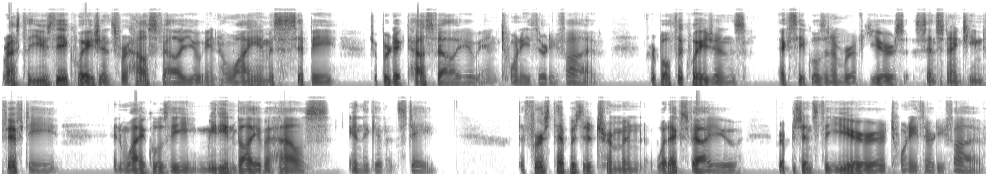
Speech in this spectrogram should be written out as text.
We're asked to use the equations for house value in Hawaii and Mississippi to predict house value in 2035. For both equations, x equals the number of years since 1950 and y equals the median value of a house in the given state. The first step is to determine what x value represents the year 2035.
